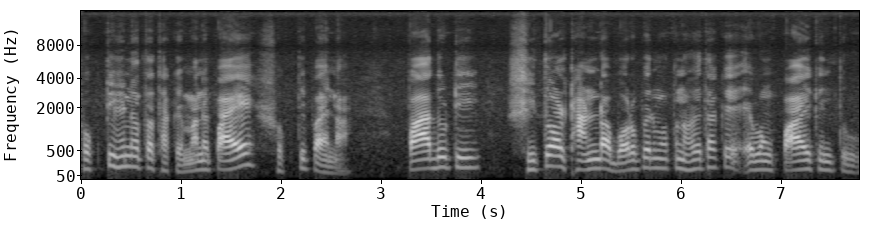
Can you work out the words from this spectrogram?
শক্তিহীনতা থাকে মানে পায়ে শক্তি পায় না। পা দুটি শীতল, ঠান্ডা বরফের মতন হয়ে থাকে এবং পায়ে কিন্তু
